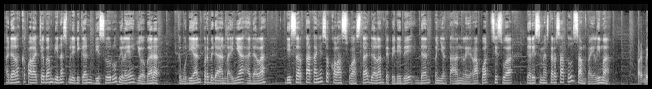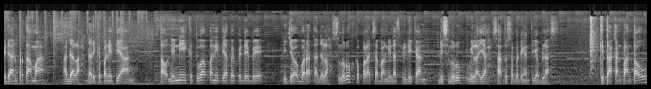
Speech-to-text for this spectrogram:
adalah Kepala Cabang Dinas Pendidikan di seluruh wilayah Jawa Barat. Kemudian perbedaan lainnya adalah disertakannya sekolah swasta dalam PPDB dan penyertaan nilai raport siswa dari semester 1 sampai 5. Perbedaan pertama adalah dari kepanitiaan. Tahun ini Ketua Panitia PPDB di Jawa Barat adalah seluruh kepala cabang dinas pendidikan di seluruh wilayah 1 sampai dengan 13. Kita akan pantau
